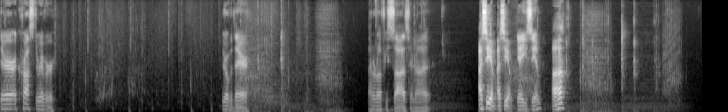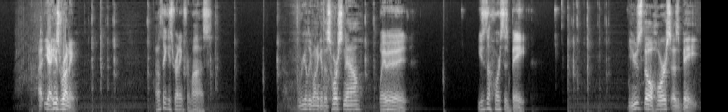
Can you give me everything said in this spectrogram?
they're across the river. They're over there. I don't know if he saw us or not. I see him. I see him. Yeah, you see him? Uh-huh. Uh, yeah, he's running. I don't think he's running from us. Really want to get this horse now. Wait, wait, wait. Use the horse as bait. Use the horse as bait.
